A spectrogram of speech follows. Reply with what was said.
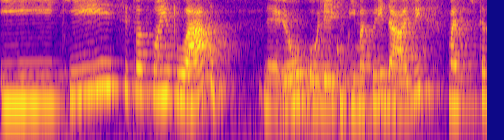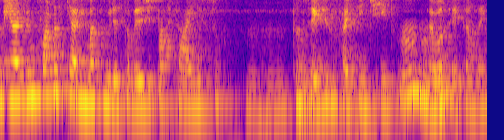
E que situações lá, né, eu olhei com imaturidade, mas que também haviam formas que eram imaturas, talvez, de passar isso. Não sei se isso faz sentido Uhum. pra vocês também.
